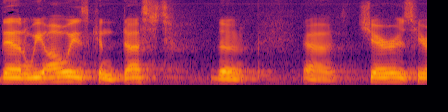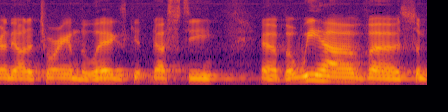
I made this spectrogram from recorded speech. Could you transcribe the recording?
then we always can dust the uh, chairs here in the auditorium. The legs get dusty. Uh, but we have uh, some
